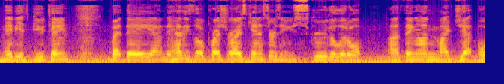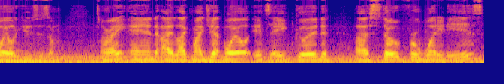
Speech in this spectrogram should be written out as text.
Maybe it's butane, but they um, they have these little pressurized canisters, and you screw the little uh, thing on. My Jetboil uses them. All right, and I like my Jetboil. It's a good uh, stove for what it is.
